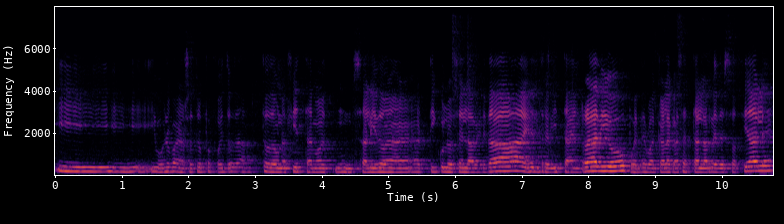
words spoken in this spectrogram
Y, bueno, para nosotros pues fue toda, toda una fiesta. Hemos salido artículos en La Verdad, entrevistas en radio, pues de Banca la Casa está en las redes sociales.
